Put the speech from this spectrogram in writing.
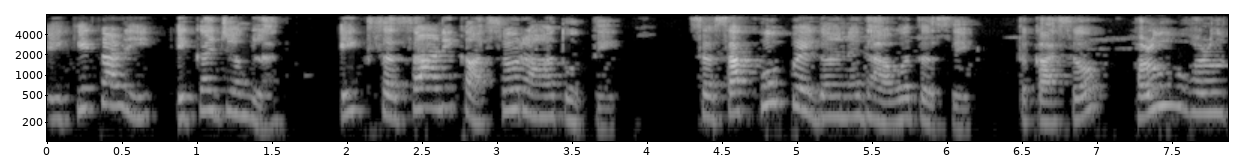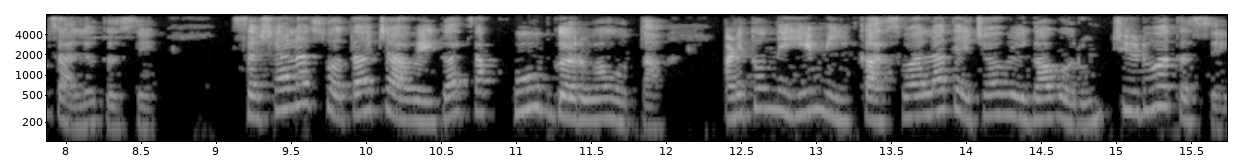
एकेकाळी एका जंगलात एक ससा आणि कासव राहत होते. ससा खूप वेगाने धावत असे तर कासव हळूहळू चालत असे. सशाला स्वतःच्या वेगाचा खूप गर्व होता आणि तो नेहमी कासवाला त्याच्या वेगावरून चिडवत असे.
